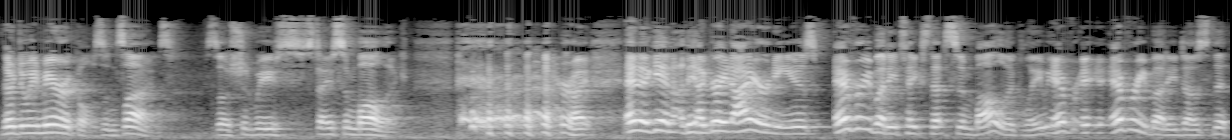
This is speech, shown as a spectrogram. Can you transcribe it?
They're doing miracles and signs. So should we stay symbolic? right. And again, the great irony is everybody takes that symbolically. Every, everybody does. The,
